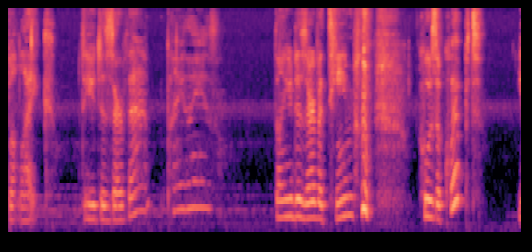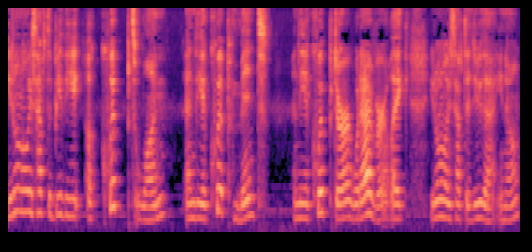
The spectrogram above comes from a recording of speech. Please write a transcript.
But like, do you deserve that, Pisces? Don't you deserve a team who's equipped? You don't always have to be the equipped one and the equipment and the equipter, whatever. Like, you don't always have to do that, you know?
